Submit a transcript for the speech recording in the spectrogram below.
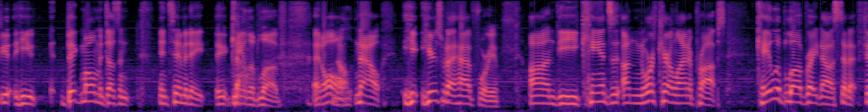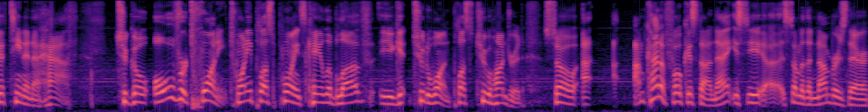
he, he big moment doesn't intimidate uh, Caleb no. Love at all. No. Now, he, here's what I have for you on the Kansas on North Carolina props. Caleb Love right now is set at 15 and a half to go over 20, 20 plus points, Caleb Love, you get two to one, plus 200. So I, I'm kind of focused on that. You see uh, some of the numbers there,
